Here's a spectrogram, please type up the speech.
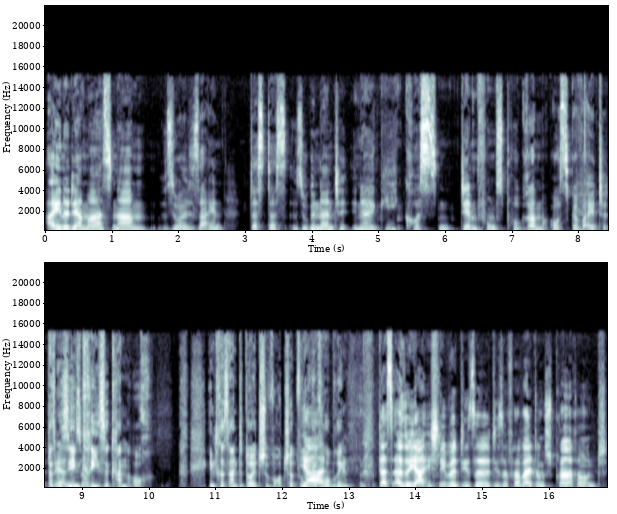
Eine der Maßnahmen soll sein, dass das sogenannte Energiekostendämpfungsprogramm ausgeweitet werden soll. Also wir sehen, soll. Krise kann auch interessante deutsche Wortschöpfung ja, hervorbringen. Das, also ja, ich liebe diese, diese Verwaltungssprache und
